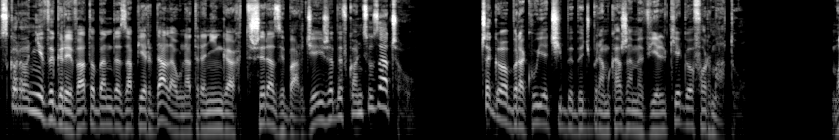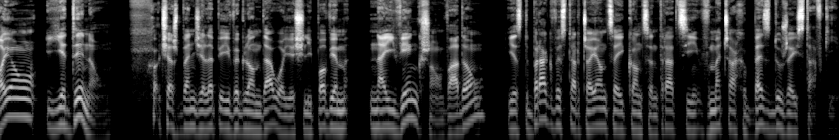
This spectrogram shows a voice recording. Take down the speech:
Skoro nie wygrywa, to będę zapierdalał na treningach trzy razy bardziej, żeby w końcu zaczął. Czego brakuje ci, by być bramkarzem wielkiego formatu? Moją jedyną, chociaż będzie lepiej wyglądało, jeśli powiem największą wadą, jest brak wystarczającej koncentracji w meczach bez dużej stawki.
